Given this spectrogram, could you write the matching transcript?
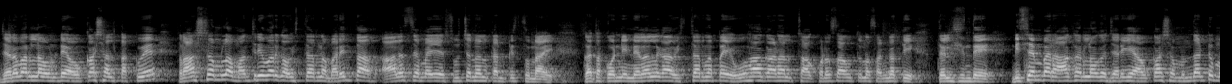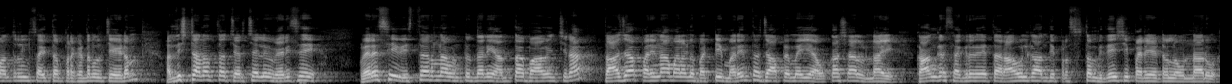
జనవరిలో ఉండే అవకాశాలు తక్కువే. రాష్ట్రంలో మంత్రివర్గ విస్తరణ మరింత ఆలస్యమయ్యే సూచనలు కనిపిస్తున్నాయి. గత కొన్ని నెలలుగా విస్తరణపై ఊహాగానాలు కొనసాగుతున్న సంగతి తెలిసిందే. డిసెంబర్ ఆఖరులోగా జరిగే అవకాశం ఉందంటూ మంత్రులు సైతం ప్రకటనలు చేయడం అధిష్టానంతో చర్చలు వెరిసే వెరసి విస్తరణ ఉంటుందని అంతా భావించిన తాజా పరిణామాలను బట్టి మరింత జాప్యమయ్యే అవకాశాలున్నాయి. కాంగ్రెస్ అగ్రనేత రాహుల్ గాంధీ ప్రస్తుతం విదేశీ పర్యటనలో ఉన్నారు.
